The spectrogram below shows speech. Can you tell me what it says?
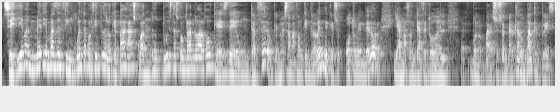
se lleva en media más del 50% de lo que pagas cuando tú estás comprando algo que es de un tercero, que no es Amazon quien te lo vende, que es otro vendedor y Amazon te hace todo el... Eh, bueno, para eso es el mercado, un marketplace.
